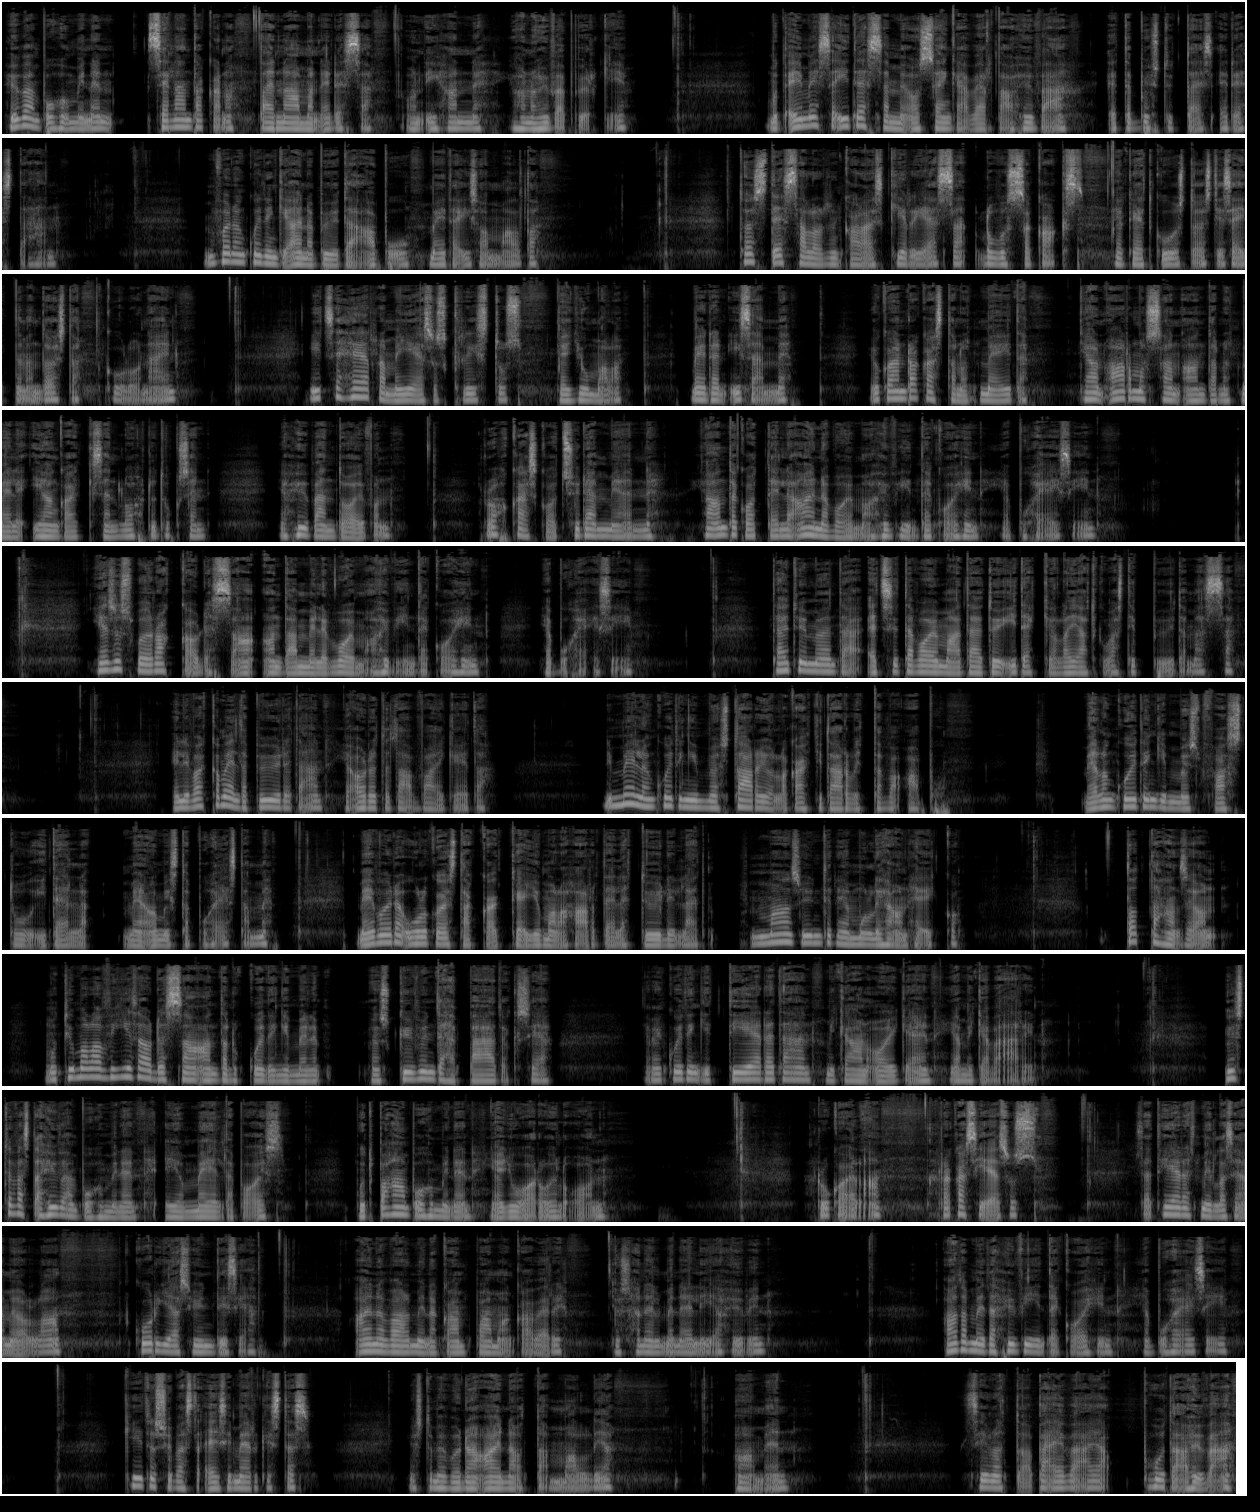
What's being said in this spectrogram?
Hyvän puhuminen selän takana tai naaman edessä on ihanne, johon on hyvä pyrkiä. Mutta ei meissä itsessämme ole senkään vertaa hyvää, että pystyttäisiin edes tähän. Me voidaan kuitenkin aina pyytää apua meitä isommalta – Tuossa Tessalonikalaiskirjeessä luvussa 2, jakeet 16 ja 17 kuuluu näin. Itse Herramme Jeesus Kristus ja Jumala, meidän isämme, joka on rakastanut meitä ja on armossaan antanut meille iankaikkisen lohdutuksen ja hyvän toivon. Rohkaiskoot sydämiänne ja antakoot teille aina voimaa hyviin tekoihin ja puheisiin. Jeesus voi rakkaudessaan antaa meille voimaa hyviin tekoihin ja puheisiin. Täytyy myöntää, että sitä voimaa täytyy itsekin olla jatkuvasti pyytämässä. Eli vaikka meiltä pyydetään ja odotetaan vaikeita, niin meillä on kuitenkin myös tarjolla kaikki tarvittava apu. Meillä on kuitenkin myös vastuu itsellä meidän omista puheistamme. Me ei voida ulkoistaa kaikkea Jumalan harteille tyylillä, että mä oon syntinen ja mun liha on heikko. Tottahan se on, mutta Jumala viisaudessaan on antanut kuitenkin meille myös kyvyn tehdä päätöksiä – ja me kuitenkin tiedetään, mikä on oikein ja mikä väärin. Ystävästä hyvän puhuminen ei ole meiltä pois, mutta pahan puhuminen ja juoruilu on. Rukoillaan. Rakas Jeesus, sä tiedät millaisia me ollaan. Kurjia syntisiä, aina valmiina kamppaamaan kaveri, jos hänellä menee liian hyvin. Auta meitä hyviin tekoihin ja puheisiin. Kiitos hyvästä esimerkistäsi, josta me voidaan aina ottaa mallia. Amen siunattua päivää ja puhutaan hyvää.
